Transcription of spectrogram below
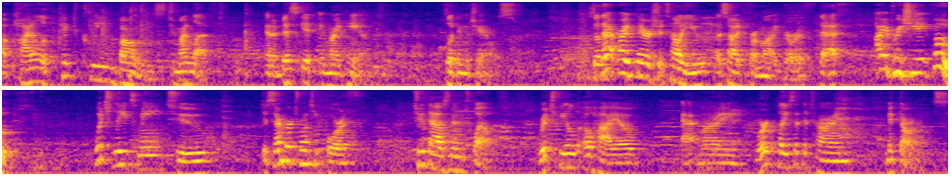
a pile of picked clean bones to my left, and a biscuit in my hand, flipping the channels. So that right there should tell you, aside from my girth, that I appreciate food. Which leads me to December 24th, 2012, Richfield, Ohio, at my workplace at the time, McDonald's.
